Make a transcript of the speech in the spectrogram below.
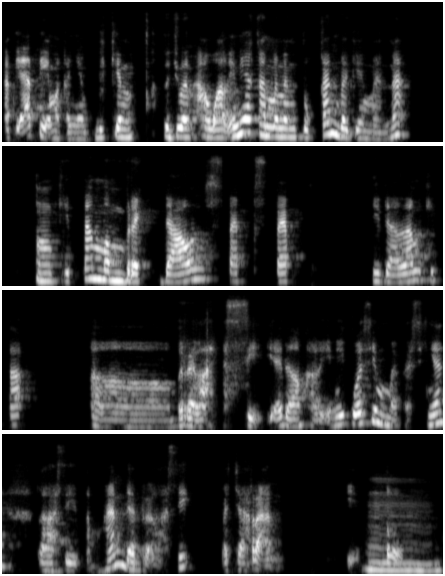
hati-hati makanya bikin tujuan awal ini akan menentukan bagaimana mm, kita membreakdown step-step di dalam kita uh, berelasi ya. Dalam hal ini gue sih membatasinya relasi teman dan relasi pacaran. Itu hmm.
